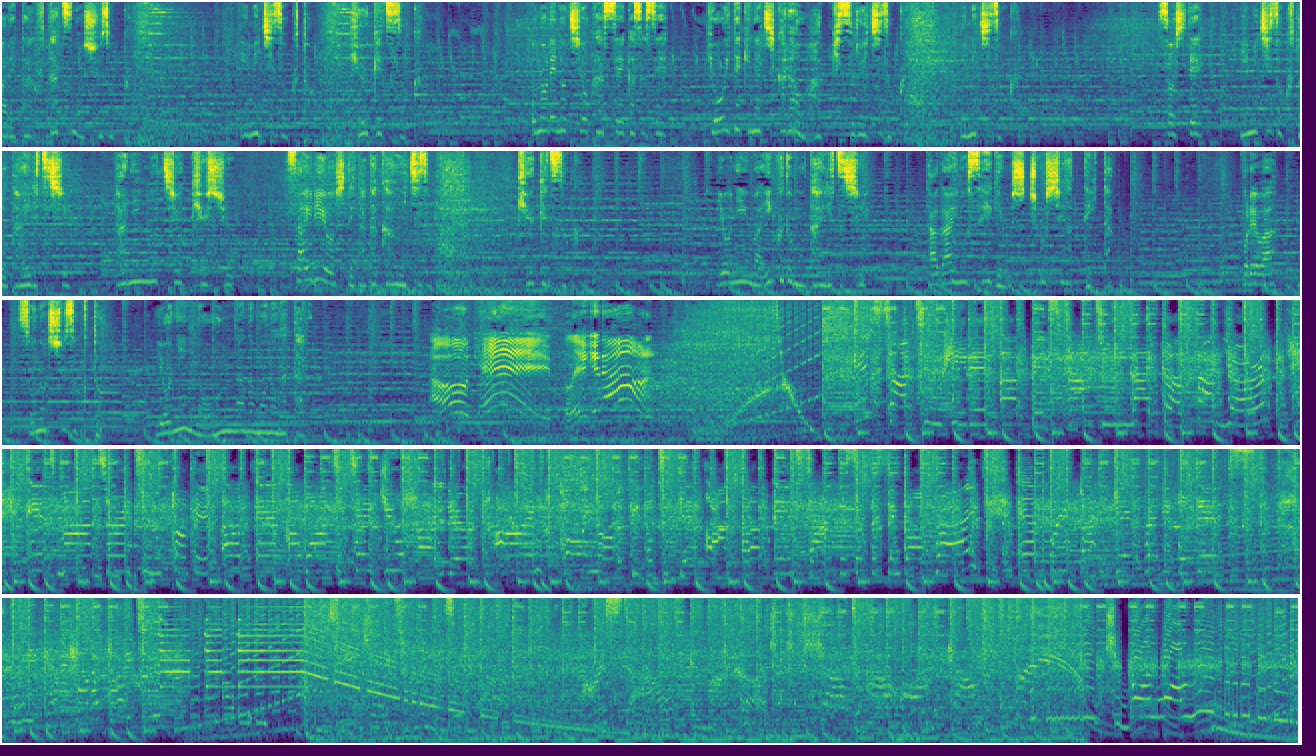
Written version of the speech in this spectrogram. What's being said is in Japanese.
われた2つの種族。イミチ族と吸血族。己の血を活性化させ驚異的な力を発揮する一族。イミチ族。そしてイミチ族と対立し他人の血を吸収。再利用して戦う一族。吸血族。4人は幾度も対立し互いの正義を主張し合っていた。これはその種族と4人の女の物語。Okay, bring it on! she gon' want me.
